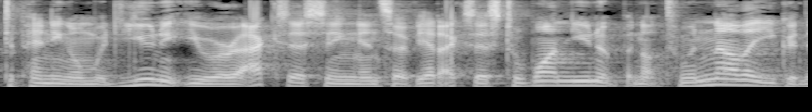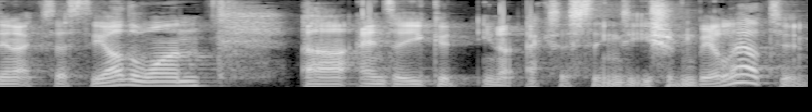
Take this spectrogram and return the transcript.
depending on which unit you were accessing. And so if you had access to one unit but not to another, you could then access the other one. Uh, and so you could, you know, access things that you shouldn't be allowed to.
